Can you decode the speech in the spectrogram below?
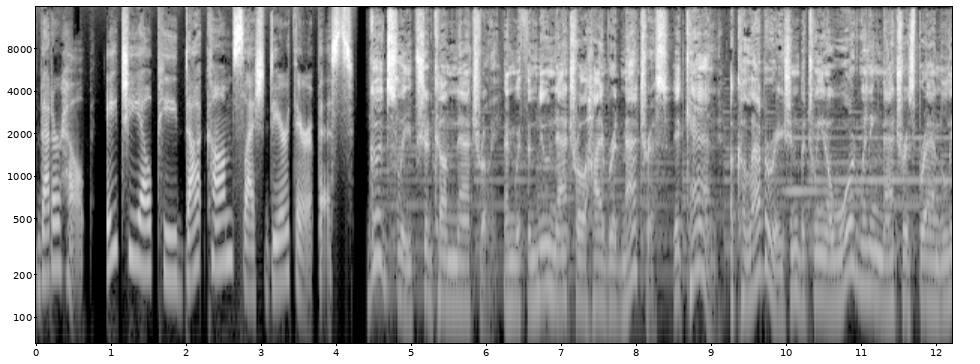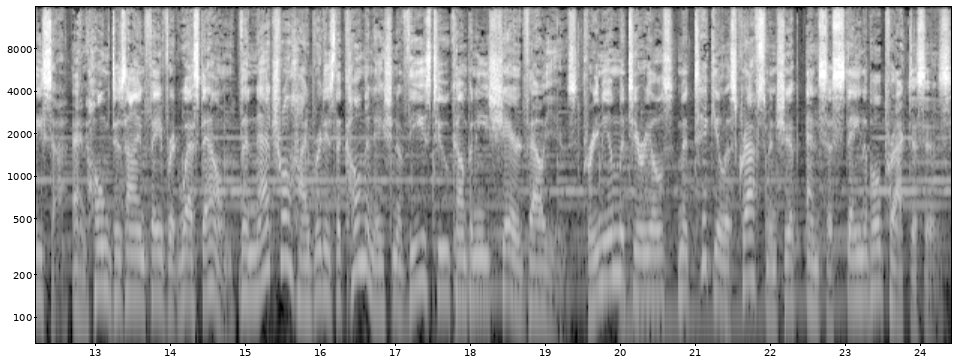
BetterHelp, H-E-L-P dot com slash Dear Therapists. Good sleep should come naturally, and with the new Natural Hybrid mattress, it can. A collaboration between award winning mattress brand Leesa and home design favorite West Elm, the Natural Hybrid is the culmination of these two companies' shared values premium materials, meticulous craftsmanship, and sustainable practices.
